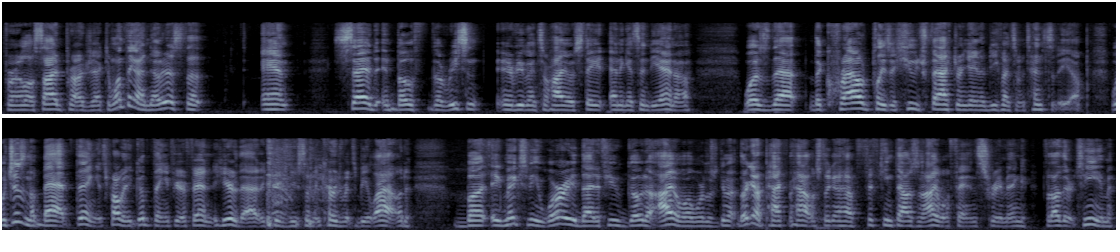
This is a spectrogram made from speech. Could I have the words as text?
for a little side project, and one thing I noticed that Ant said in both the recent interview against Ohio State and against Indiana was that the crowd plays a huge factor in getting the defensive intensity up, which isn't a bad thing. It's probably a good thing if you're a fan to hear that. It gives you some encouragement to be loud. But it makes me worried that if you go to Iowa, where there's gonna they're gonna pack the house, they're gonna have fifteen thousand Iowa fans screaming for the other team. It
